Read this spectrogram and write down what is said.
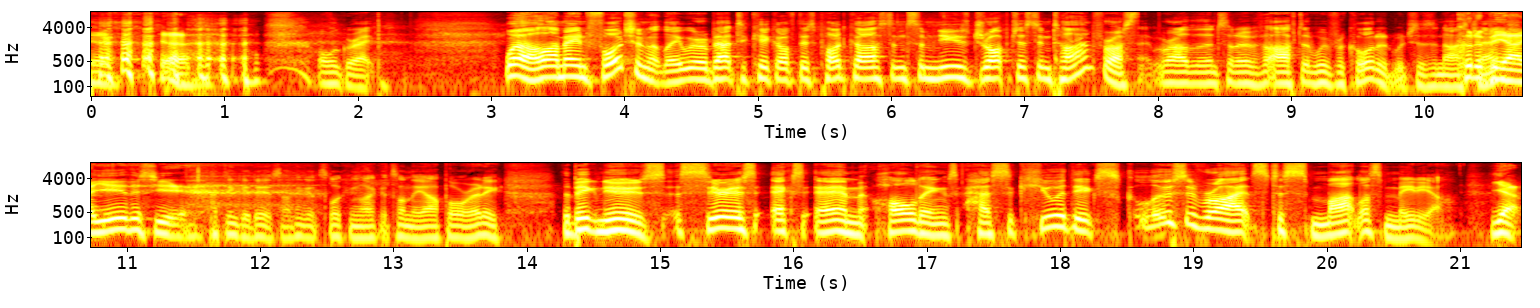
Yeah. yeah. All great. Well, I mean, fortunately, we were about to kick off this podcast, and some news dropped just in time for us, rather than sort of after we've recorded, which is a nice. Could it be our year this year? I think it is. I think it's looking like it's on the up already. The big news: Sirius XM Holdings has secured the exclusive rights to Smartless Media. Yeah.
